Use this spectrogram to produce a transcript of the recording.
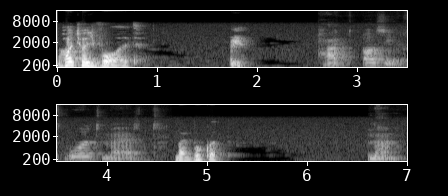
Hogy, hogy volt? Hát azért volt, mert Megbukott? nem,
